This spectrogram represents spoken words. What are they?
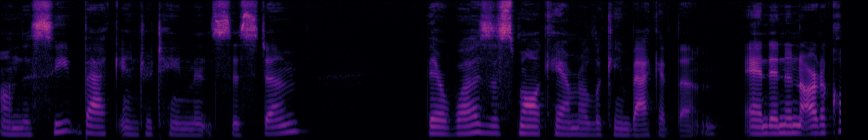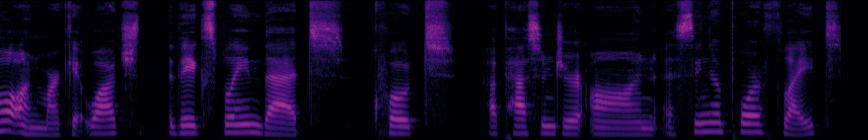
on the seat back entertainment system, there was a small camera looking back at them. And in an article on MarketWatch, they explained that, quote, a passenger on a Singapore flight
